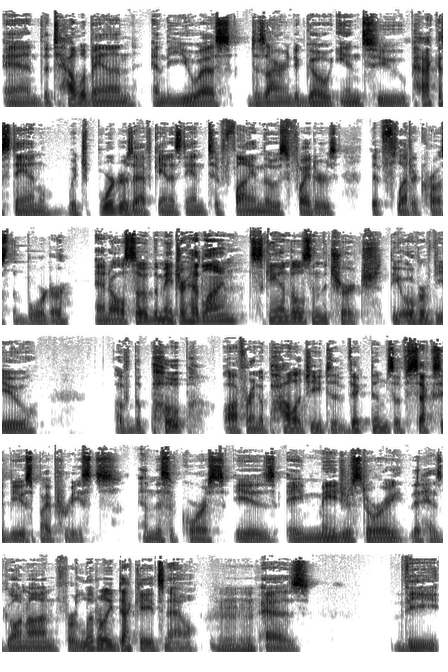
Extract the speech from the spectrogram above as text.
and the Taliban and the U.S. desiring to go into Pakistan, which borders Afghanistan, to find those fighters that fled across the border. And also, the major headline scandals in the church, the overview of the Pope offering apology to victims of sex abuse by priests. And this, of course, is a major story that has gone on for literally decades now hmm as the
